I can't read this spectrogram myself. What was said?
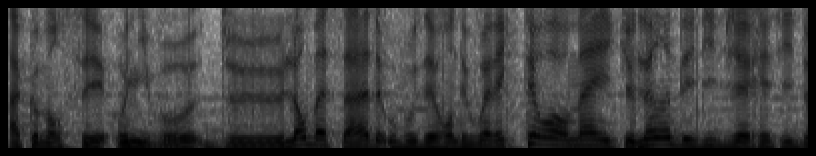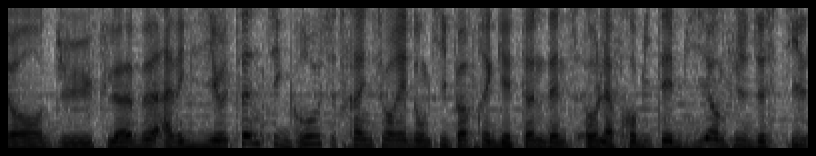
A commencer au niveau de l'ambassade où vous avez rendez-vous avec Terror Mike, l'un des DJ résidents du club. Avec The Authentic Groove, ce sera une soirée donc hip-hop, reggaeton, dancehall, afrobeat et bien plus de style.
